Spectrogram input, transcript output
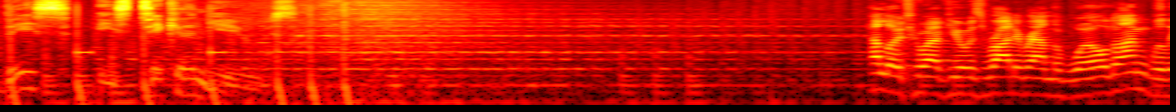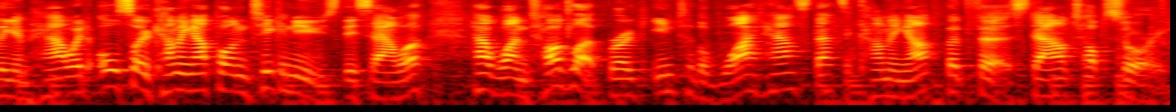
this is Ticker News. Hello to our viewers right around the world. I'm William Howard. Also coming up on Ticker News this hour, how one toddler broke into the White House. That's a coming up. But first, our top story.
